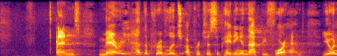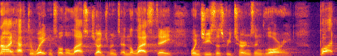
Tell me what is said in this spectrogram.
And Mary had the privilege of participating in that beforehand. You and I have to wait until the last judgment and the last day when Jesus returns in glory. But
